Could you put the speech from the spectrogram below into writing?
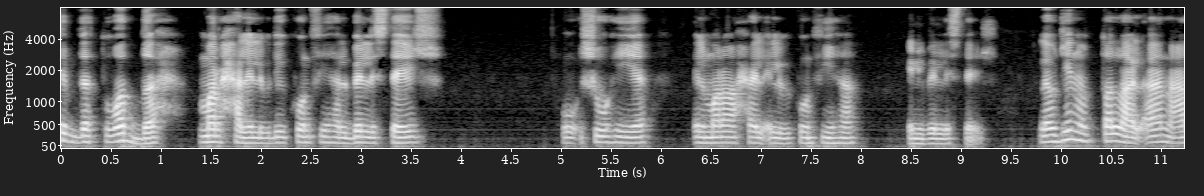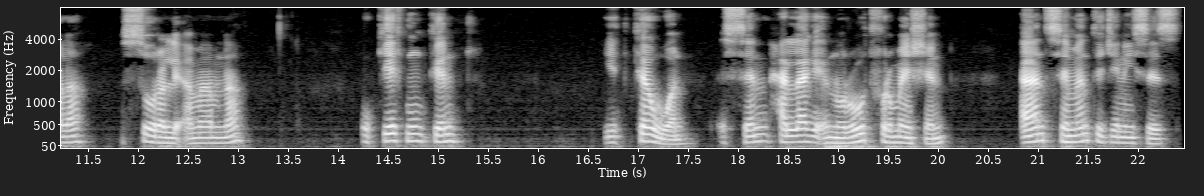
تبدأ توضح مرحلة اللي بده يكون فيها ال bell stage وشو هي المراحل اللي بيكون فيها ال bell stage لو جينا نطلع الآن على الصورة اللي أمامنا وكيف ممكن يتكون السن حنلاقي إنه root formation and cementogenesis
